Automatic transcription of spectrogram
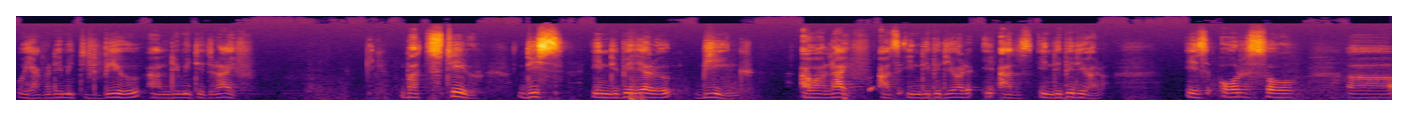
We have a limited view and limited life. But still, this individual being, our life as individual, as individual, is also uh,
